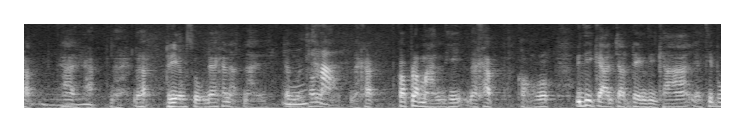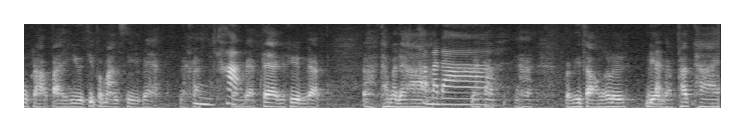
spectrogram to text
ครับใช่ครับนะแล้วเรียงสูงได้ขนาดไหนจำนวนเท่าไหร่ค่ะนะครับก็ประมาณนี้นะครับของวิธีการจัดเรียงสินค้าอย่างที่ผมกล่าวไปอยู่ที่ประมาณ 4 แบบนะครับอืมค่ะแบบแรกก็คือแบบอ่า ธรรมดาธรรมดานนะครับนะฮะแบบที่สองก็คือเรียงแบบพัดไทย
